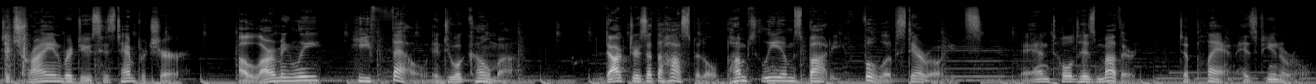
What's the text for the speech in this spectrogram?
to try and reduce his temperature. Alarmingly, he fell into a coma. Doctors at the hospital pumped Liam's body full of steroids and told his mother to plan his funeral.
